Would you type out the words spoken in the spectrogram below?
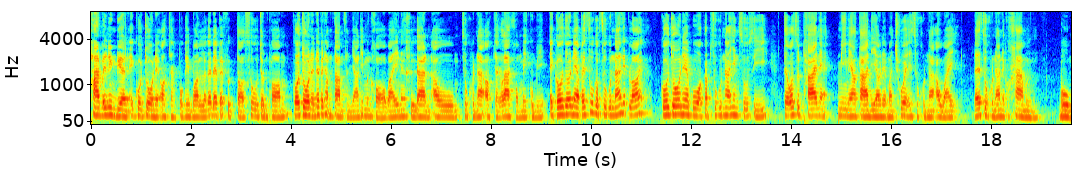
ผ่านไปหนึ่งเดือนไอ้โกโจเนี่ยออกจากโปเกมอนแล้วก็ได้ไปฝึกต่อสู้จนพร้อม โกโจเนี่ยได้ไปทำตามสัญญาที่มึงขอไว้นั่นคือการเอาสุคุนะออกจากร่างของเมกุมิ ไอ้โกโจเนี่ยไปสู้กับสุคุนะเรียบร้อย โกโจเนี่ยบวกกับสุคุนะยังสูสี แต่ว่าสุดท้ายเนี่ยมีแมวตาเดียวเนี่ยมาช่วยไอ้สุคุนะเอาไว้ และสุคุนะเนี่ยก็ฆ่ามึงบูม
